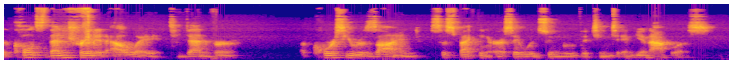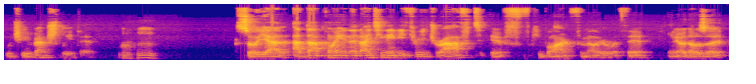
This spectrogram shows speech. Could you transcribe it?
The Colts then traded Elway to Denver. Of course, he resigned, suspecting Irsay would soon move the team to Indianapolis, which he eventually did. hmm So yeah, at that point in the 1983 draft, if people aren't familiar with it, you know that was a,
